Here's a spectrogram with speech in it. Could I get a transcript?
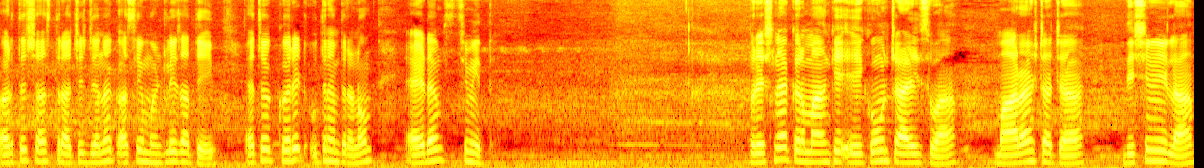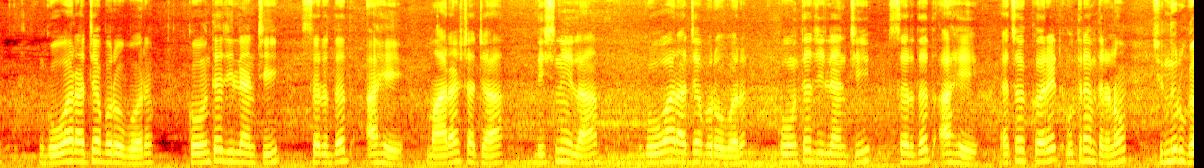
अर्थशास्त्राचे जनक असे म्हटले जाते? याचं करेक्ट उत्तर मित्रांनो ॲडम स्मिथ. प्रश्न क्रमांक एकोणचाळीसवा महाराष्ट्राच्या दिशेनेला गोवा राज्याबरोबर कोणत्या जिल्ह्यांची सरहद आहे? महाराष्ट्राच्या दिशेनेला गोवा राज्याबरोबर कोणत्या जिल्ह्यांची सरहद आहे? याचं करेक्ट उत्तर आहे मित्रांनो सिंधुदुर्ग.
